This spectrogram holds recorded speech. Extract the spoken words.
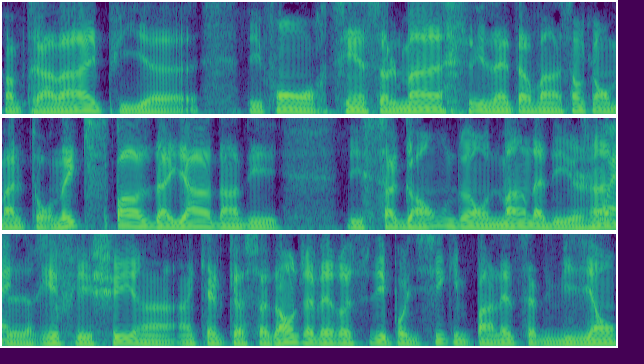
comme travail, puis euh, des fois on retient seulement les interventions qui ont mal tourné, qui se passent d'ailleurs dans des des secondes. On demande à des gens Ouais. de réfléchir en, en quelques secondes. J'avais reçu des policiers qui me parlaient de cette vision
